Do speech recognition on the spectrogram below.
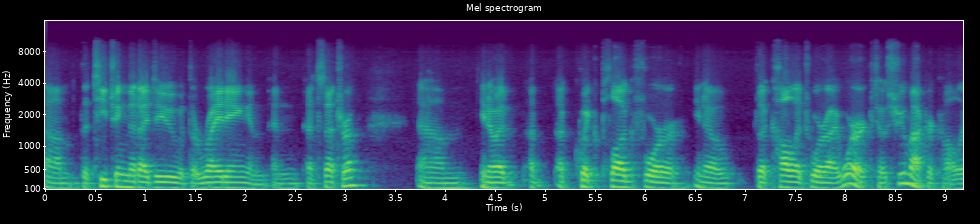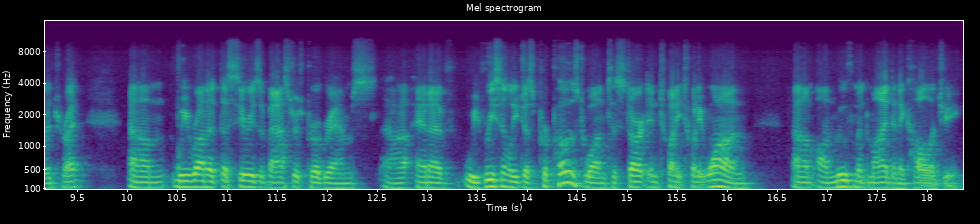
um, the teaching that I do, with the writing and and etc. Um, you know, a, a, a, quick plug for you know the college where I work, so Schumacher College, right? Um, we run a, a, series of master's programs, uh, and I've we've recently just proposed one to start in 2021 um, on movement, mind, and ecology,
